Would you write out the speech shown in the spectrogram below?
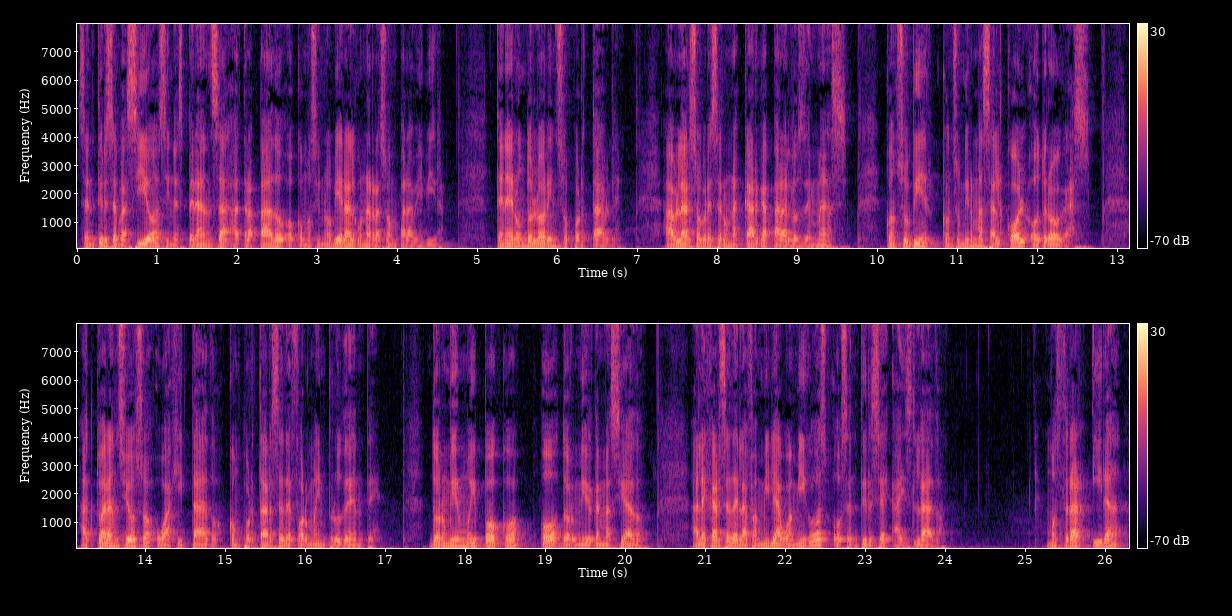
sentirse vacío, sin esperanza, atrapado o como si no hubiera alguna razón para vivir, tener un dolor insoportable, hablar sobre ser una carga para los demás, consumir, consumir más alcohol o drogas, actuar ansioso o agitado, comportarse de forma imprudente, dormir muy poco o dormir demasiado, alejarse de la familia o amigos o sentirse aislado, mostrar ira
